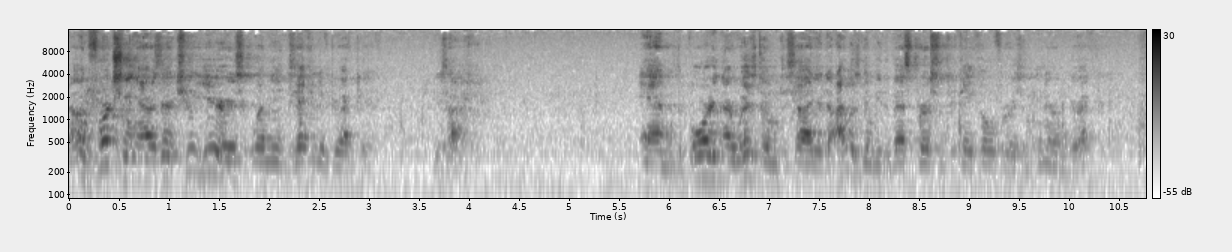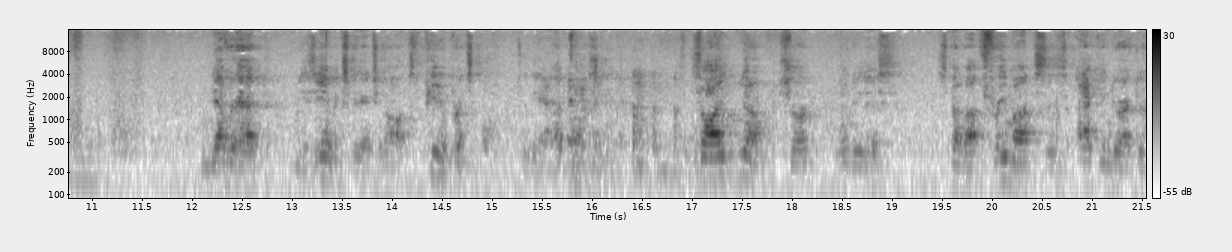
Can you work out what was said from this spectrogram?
Now, unfortunately, I was there two years when the executive director resigned. And the board, in their wisdom, decided I was going to be the best person to take over as an interim director. Never had museum experience at all. It's the Peter principle to the utmost. So I, you know, sure, we'll do this. Spent about three months as acting director,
